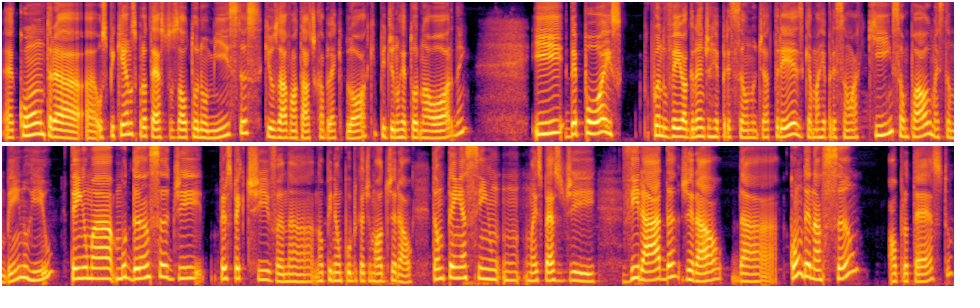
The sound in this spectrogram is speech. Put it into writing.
é, contra uh, os pequenos protestos autonomistas que usavam a tática Black Bloc, pedindo retorno à ordem. E depois, quando veio a grande repressão no dia 13, que é uma repressão aqui em São Paulo, mas também no Rio, tem uma mudança de perspectiva na, na opinião pública de modo geral. Então tem assim um, um, uma espécie de virada geral da condenação ao protesto,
